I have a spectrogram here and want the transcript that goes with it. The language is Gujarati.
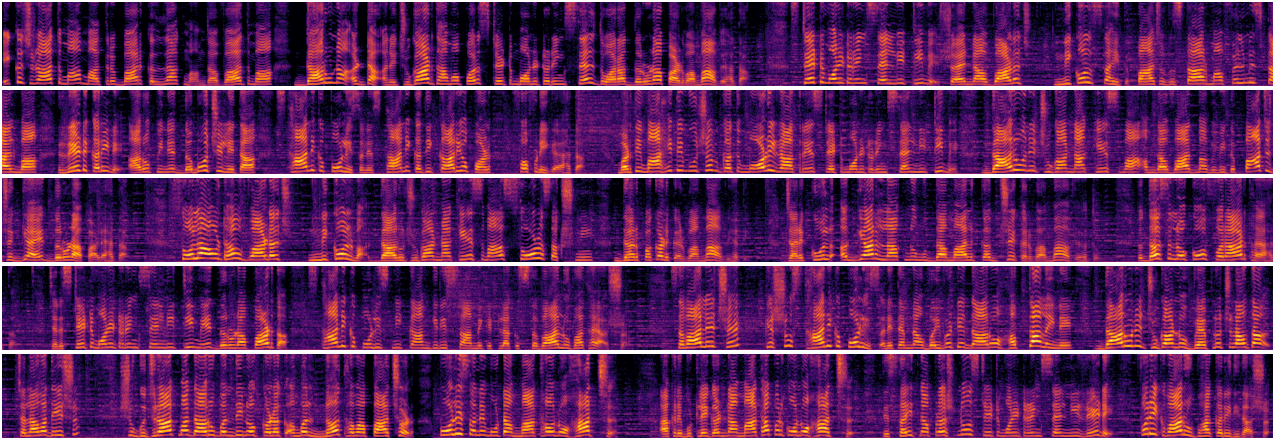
એક જ રાતમાં માત્ર બાર કલાકમાં અમદાવાદમાં દારૂના અડ્ડા અને જુગારધામો પર સ્ટેટ મોનિટરિંગ સેલ દ્વારા દરોડા પાડવામાં આવ્યા હતા. સ્ટેટ મોનિટરિંગ સેલની ટીમે શહેરના વાડજ નિકોલ સહિત પાંચ વિસ્તારમાં ફિલ્મી સ્ટાઇલમાં રેડ કરીને આરોપીને દબોચી લેતા સ્થાનિક પોલીસ અને સ્થાનિક અધિકારીઓ પણ ફફડી ગયા હતા. મળતી માહિતી મુજબ ગત મોડી રાત્રે સ્ટેટ મોનિટરિંગ સેલની ટીમે દારૂ અને જુગારના કેસમાં અમદાવાદમાં વિવિધ પાંચ જગ્યાએ દરોડા પાડ્યા હતા. સોલા ઓઢવ વાડજ નિકોલમાં દારૂ જુગારના કેસમાં સોળ શખ્સની ધરપકડ કરવામાં આવી હતી. જ્યારે કુલ અગિયાર લાખનો મુદ્દામાલ કબજે કરવામાં આવ્યો હતો. તો દસ લોકો ફરાર થયા હતા. જ્યારે સ્ટેટ મોનિટરિંગ સેલની ટીમે દરોડા પાડતા સ્થાનિક પોલીસની કામગીરી સામે કેટલાક સવાલ ઊભા થયા છે. સવાલ એ છે કે શું સ્થાનિક પોલીસ અને તેમના વહીવટીદારો હપ્તા લઈને દારૂને જુગાડનો વેપલો ચલાવતા ચલાવવા દેશે શું ગુજરાતમાં દારૂબંધીનો કડક અમલ ન થવા પાછળ પોલીસ અને મોટા માથાઓનો હાથ છે? આખરે બુટલેગઢના માથા પર કોનો હાથ છે? તે સહિતના પ્રશ્નો સ્ટેટ મોનિટરિંગ સેલની રેડે ફરી એકવાર ઊભા કરી દીધા છે.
